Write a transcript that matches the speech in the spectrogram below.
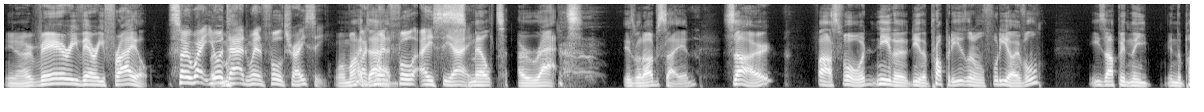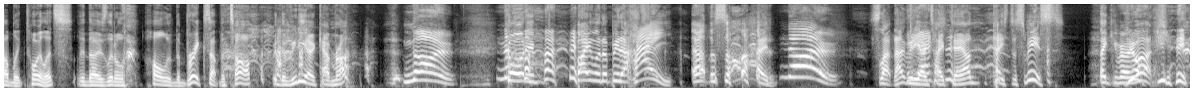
you know, very very frail. So wait, your my- dad went full Tracy. Well, my like dad went full ACA. smelt a rat, is what I'm saying. So fast forward near the near the property, little footy oval. He's up in the in the public toilets with those little hole in the bricks up the top with the video camera. no, Caught him bailing a bit of hay out the side. no. Slap that videotape actually- down. Case dismissed. Thank you very You're much.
